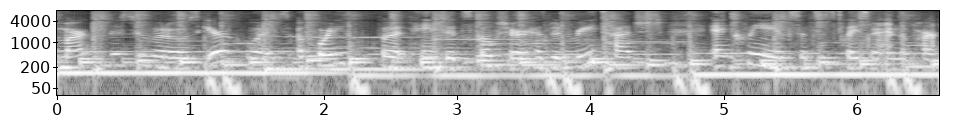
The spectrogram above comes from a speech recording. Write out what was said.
Mark di Suvero's Iroquois, a 40 foot painted sculpture, has been retouched and cleaned since its placement in the park.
